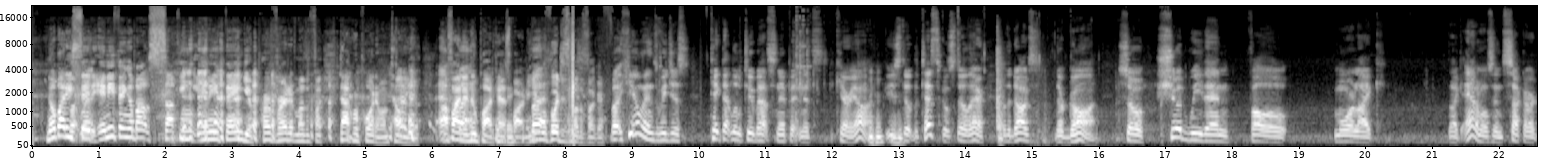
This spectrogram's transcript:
Nobody But, said like- anything about sucking anything. You perverted motherfucker. Doc, report him. I'm telling you. I'll find a new podcast partner. You report this motherfucker. But humans, we just take that little tube out, snip it, and it's carry on. Mm-hmm, You still the testicles still there, but the dogs they're gone. So should we then follow more like like animals and suck our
